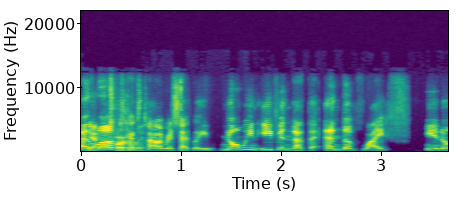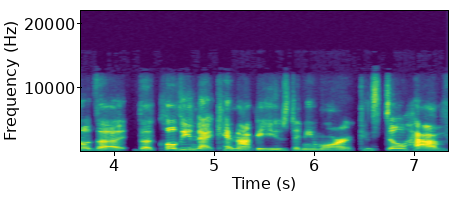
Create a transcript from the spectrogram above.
I yeah, love totally. textile recycling, knowing even that the end of life, you know, the the clothing that cannot be used anymore can still have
